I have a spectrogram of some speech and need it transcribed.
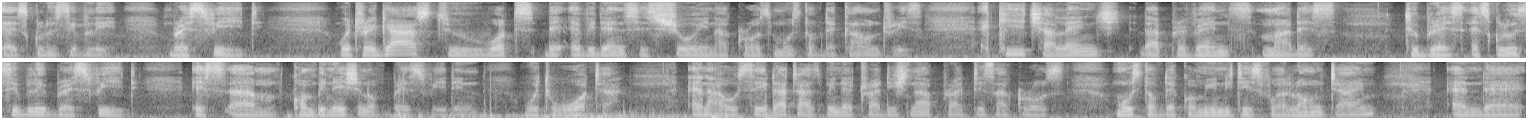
exclusively breastfeed. With regards to what the evidence is showing across most of the countries, a key challenge that prevents mothers to breast exclusively breastfeed is um, combination of breastfeeding with water. And i would say that has been a traditional practice across most of the communities for a long time. And the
